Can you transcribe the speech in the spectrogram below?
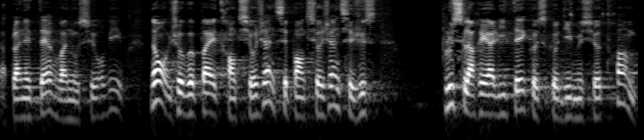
La planète Terre va nous survivre. Non, je ne veux pas être anxiogène, ce n'est pas anxiogène, c'est juste plus la réalité que ce que dit M. Trump.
